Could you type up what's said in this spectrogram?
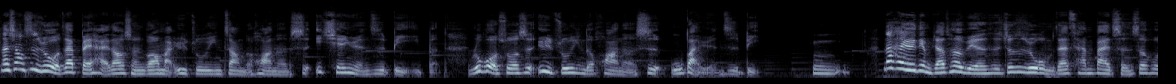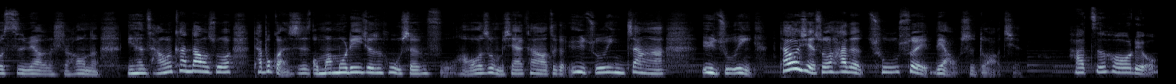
那像是如果在北海道神宫买玉珠印章的话呢，是一千元日币一本；如果说是玉珠印的话呢，是五百元日币。嗯。那还有一点比较特别的是，就是如果我们在参拜神社或寺庙的时候呢，你很常会看到说，它不管是お守り就是护身符哈，或是我们现在看到这个玉珠印章啊，玉珠印，他会写说它的出税料是多少钱？哈之后流。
